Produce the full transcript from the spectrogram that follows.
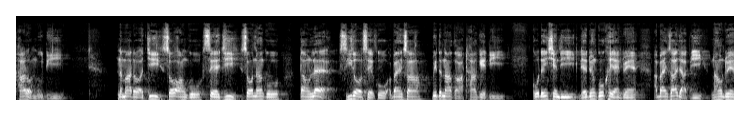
ထားတော်မူသည်နှမတော်အကြီးစောအောင်ကိုဆယ်ကြီးစောနန်းကို တောင်လက်ဇီးတော်ဆယ်ကို အပိုင်စားပေဒနာကာထားခဲ့သည်ကိုသိန်းရှင်သည်လေတွင်ကိုခရိုင်တွင် အပိုင်စားကြပြီးနောင်တွင်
